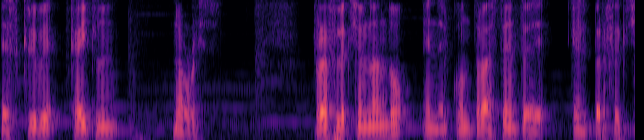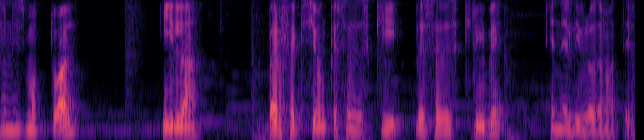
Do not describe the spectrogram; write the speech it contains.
Escribe Caitlin Norris, reflexionando en el contraste entre el perfeccionismo actual y la perfección que se, se describe en el libro de Mateo.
